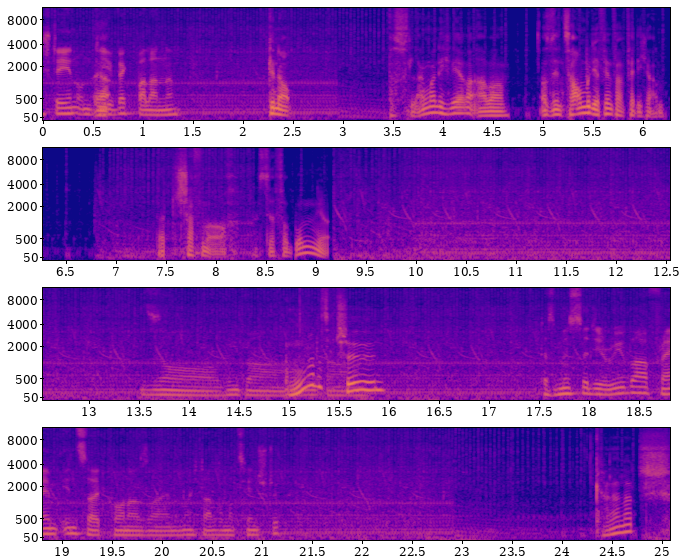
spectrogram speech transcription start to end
stehen und Ja. die wegballern, ne? Genau. Was langweilig wäre, aber... Also den Zaun will ich auf jeden Fall fertig haben. Das schaffen wir auch. Ist der verbunden? Ja. So, Rebar. Oh, das ist schön. Das müsste die Rebar Frame Inside Corner sein. Dann mache ich da einfach mal 10 Stück. Kalalatsch.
